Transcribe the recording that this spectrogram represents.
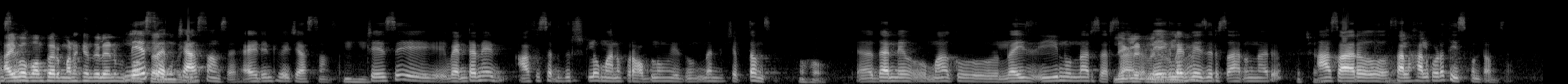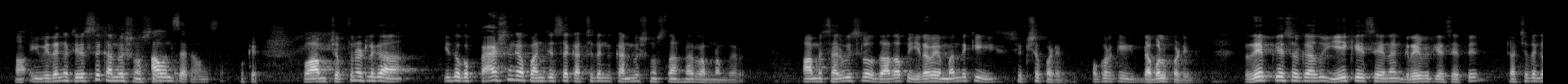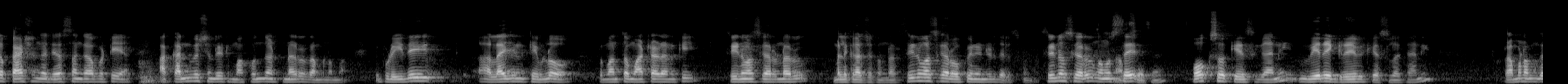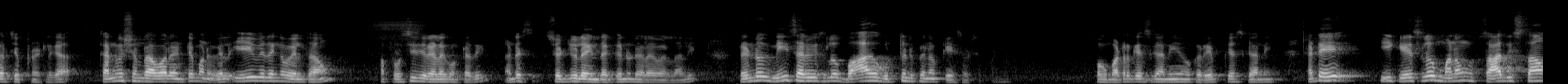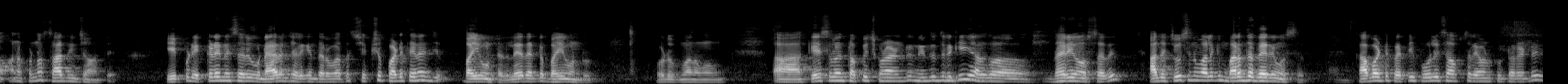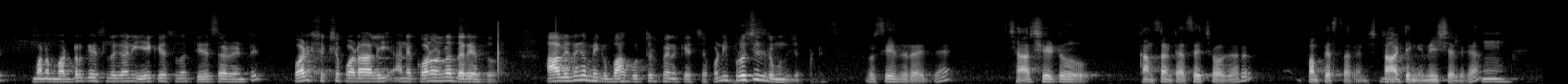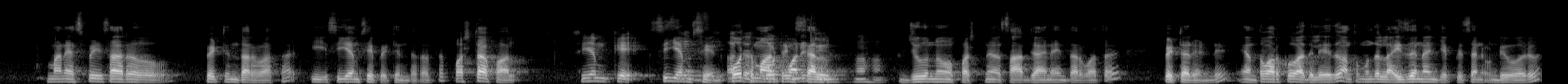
అయ్యో పంపారు మనకెందుకు లేని లేదు సార్ చేస్తాం సార్. ఐడెంటిఫై చేస్తాం సార్. చేసి వెంటనే ఆఫీసర్ దృష్టిలో మన ప్రాబ్లం ఇది ఉందని చెప్తాం సార్. దాన్ని మాకు లైజ్ ఈయన ఉన్నారు సార్ లీగల్ అడ్వైజర్ సార్ ఉన్నారు. ఆ సారు సలహాలు కూడా తీసుకుంటాం సార్. ఈ విధంగా చేస్తే కన్వర్షన్ వస్తుంది. అవును సార్ అవును సార్. ఓకే ఆమె చెప్తున్నట్లుగా ఇది ఒక ప్యాషన్గా పనిచేస్తే ఖచ్చితంగా కన్విషన్ వస్తుంది అంటున్నారు రమణం గారు. ఆమె సర్వీస్లో దాదాపు ఇరవై మందికి శిక్ష పడింది. ఒకరికి డబల్ పడింది. రేప్ కేసు కాదు ఏ కేసు అయినా గ్రేవ్ కేసు అయితే ఖచ్చితంగా ప్యాషన్గా చేస్తాం కాబట్టి ఆ కన్విషన్ రేట్ మాకు ఉంది అంటున్నారు రమణమ్మ. ఇప్పుడు ఇదే లైజనింగ్ టీంలో మనతో మాట్లాడడానికి శ్రీనివాస్ గారు ఉన్నారు మల్లికార్జున ఉన్నారు. శ్రీనివాస్ గారు ఒపీనియన్ ఏంటో తెలుసుకుందాం. శ్రీనివాస్ గారు నమస్తే. పోక్సో కేసు కానీ వేరే గ్రేవ్ కేసులో కానీ రమణం గారు చెప్పినట్లుగా కన్విషన్ రావాలంటే మనం ఏ విధంగా వెళ్తాం ఆ ప్రొసీజర్ ఎలాగ ఉంటుంది అంటే షెడ్యూల్ అయిన దగ్గర నుండి ఎలా వెళ్ళాలి రెండోది మీ సర్వీస్లో బాగా గుర్తుండిపోయిన ఒక కేసు చెప్పండి. ఒక మర్డర్ కేసు కానీ ఒక రేప్ కేసు కానీ. అంటే ఈ కేసులో మనం సాధిస్తాం అనుకున్నాం సాధించాం అంతే. ఎప్పుడు ఎక్కడైనా సరే ఒక నేరం జరిగిన తర్వాత శిక్ష పడితేనే భయం ఉంటుంది. లేదంటే భయం ఉండదు. ఇప్పుడు మనం ఆ కేసులో తప్పించుకున్నాడంటే నిందితుడికి అదొక ధైర్యం వస్తుంది. అది చూసిన వాళ్ళకి మరింత ధైర్యం వస్తుంది. కాబట్టి ప్రతి పోలీస్ ఆఫీసర్ ఏమనుకుంటారంటే మనం మర్డర్ కేసులో కానీ ఏ కేసులో చేశాడంటే వాడికి శిక్ష పడాలి అనే కోణంలో దర్యాప్తు. ఆ విధంగా మీకు బాగా గుర్తుండిపోయిన కేసు చెప్పండి. ఈ ప్రొసీజర్ ముందు చెప్పండి. ప్రొసీజర్ అయితే ఛార్జ్షీటు కన్సల్ట్ ఎస్హెచ్ఓ గారు పంపిస్తారండి స్టార్టింగ్ ఇనీషియల్గా. మన ఎస్పీ సార్ పెట్టిన తర్వాత ఈ సిఎంసి పెట్టిన తర్వాత first of all సిఎంకే. CMC court monitoring cell. June first sir join అయిన తర్వాత పెట్టారండి. ఎంతవరకు అది లేదు అంతకుముందు లైజన్ అని చెప్పేసి అని ఉండేవారు.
